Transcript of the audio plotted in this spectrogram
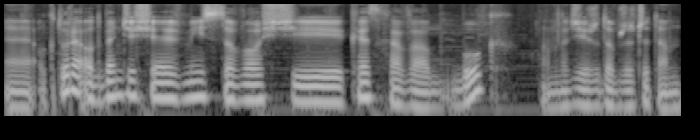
e, która odbędzie się w miejscowości Keshavabuk, mam nadzieję, że dobrze czytam,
